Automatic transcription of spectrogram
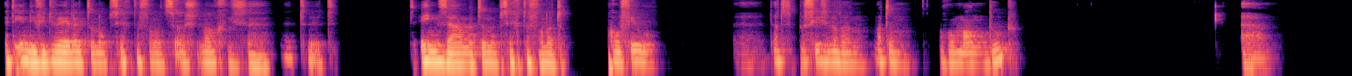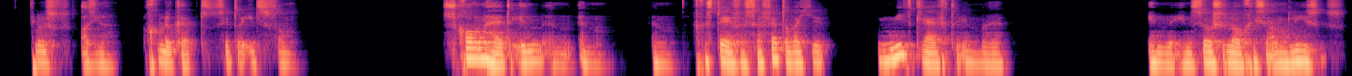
Het individuele ten opzichte van het sociologische. Het, het, het eenzame ten opzichte van het profiel. Uh, dat is precies wat een, wat een roman doet. Uh, plus, als je geluk hebt, zit er iets van schoonheid in en, en en gesteven servetten, wat je niet krijgt in, uh, in, in sociologische analyses.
